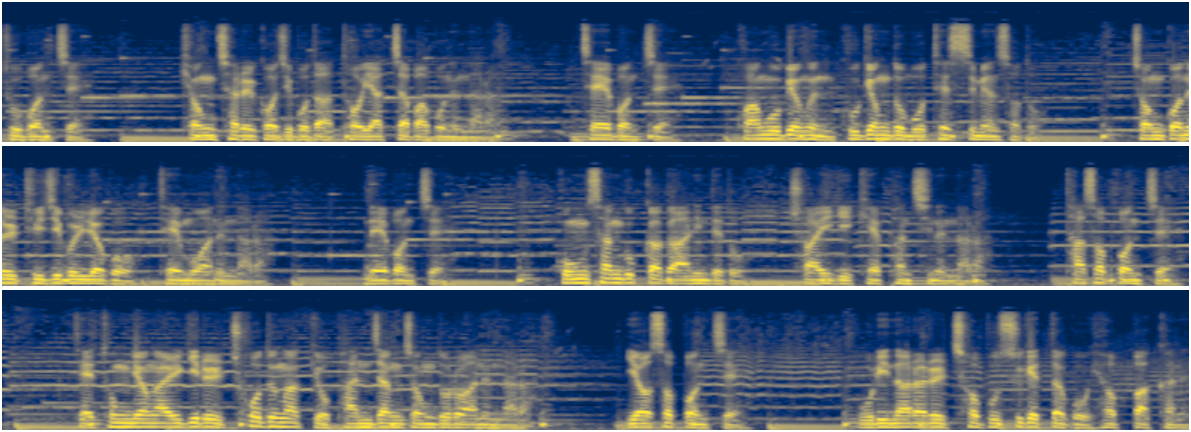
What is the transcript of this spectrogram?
두 번째, 경찰을 거지보다 더 얕잡아 보는 나라. 세 번째, 광우병은 구경도 못했으면서도 정권을 뒤집으려고 데모하는 나라. 네 번째, 공산국가가 아닌데도 좌익이 개판치는 나라. 다섯 번째, 대통령 알기를 초등학교 반장 정도로 아는 나라. 여섯 번째, 우리나라를 처부수겠다고 협박하는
